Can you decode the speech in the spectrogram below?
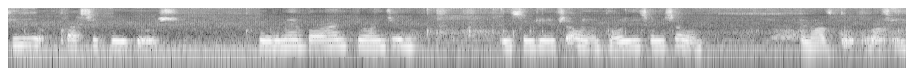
two classic vehicles. Well, the man buying who owns them is thinking of selling them, or he's going to sell them, and I've bought them off him.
